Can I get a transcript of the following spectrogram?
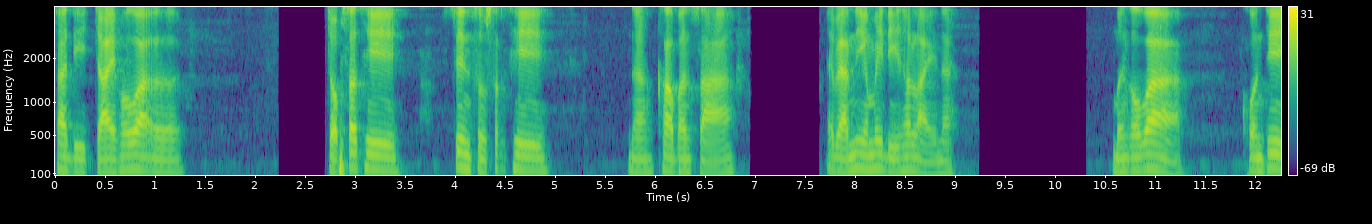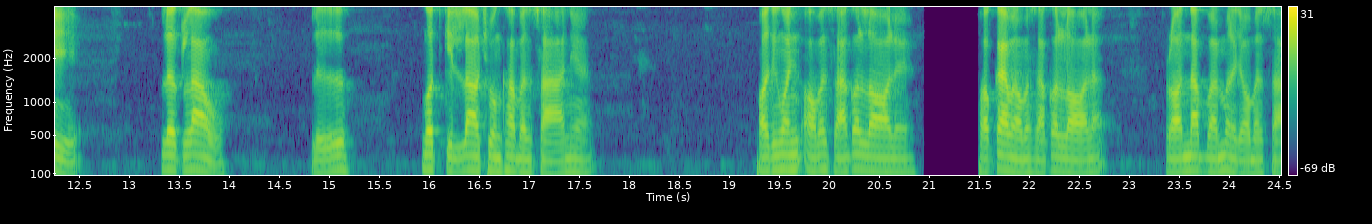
ถ้าดีใจเพราะว่าเออจบสักทีสิ้นสุดสักทีนะเข้าพรรษาไอ้แบบนี้ยังไม่ดีเท่าไหร่นะเหมือนกับว่าคนที่เลิกเหล้าหรือ งดกินเหล้าช่วงเข้าพรรษาเนี่ย พอถึงวันออกพรรษาก็รอเลย พอใกล้วันออกพรรษาก็รอแล้วรอนับวันเมื่อไหร่จะออกพรรษา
